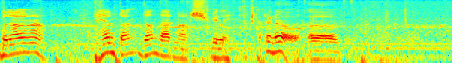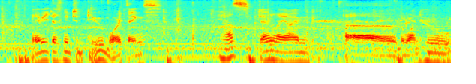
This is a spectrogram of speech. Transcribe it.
But I don't know. I haven't done done that much really. I don't know. Uh, maybe you just need to do more things. Yes. Generally, I'm uh, the one who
